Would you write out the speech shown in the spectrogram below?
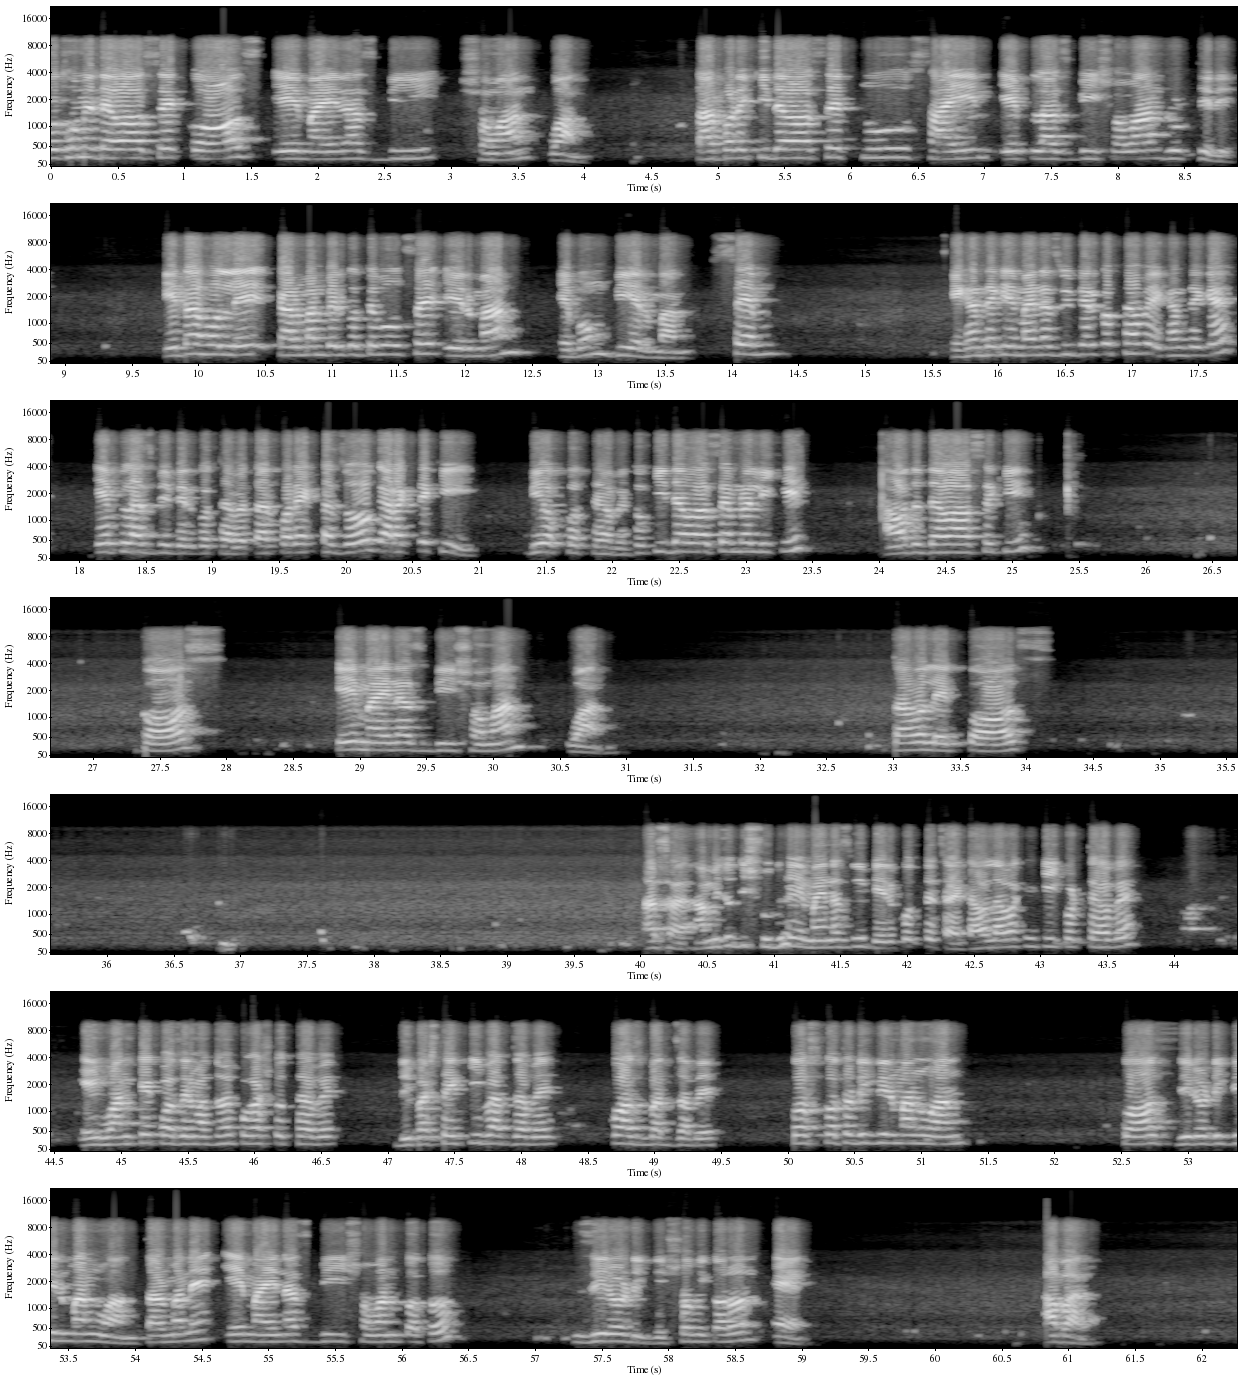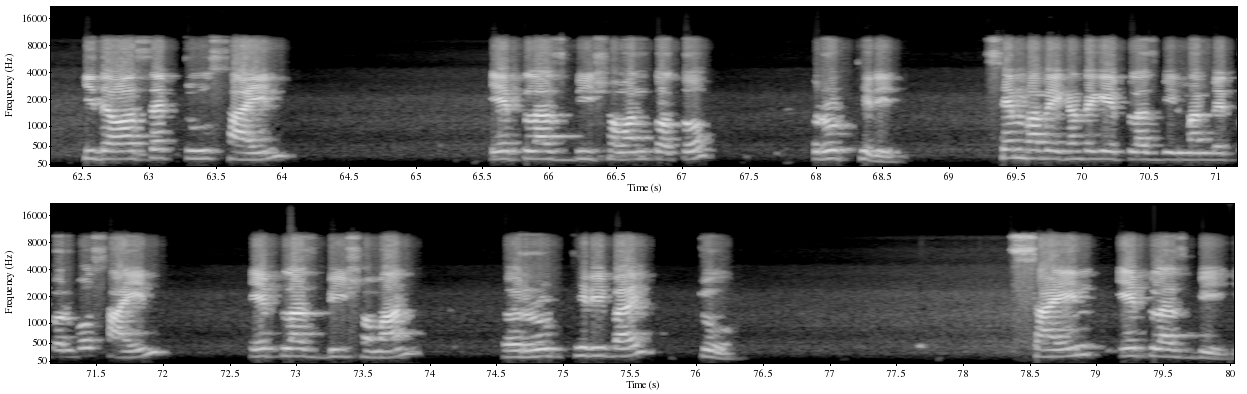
প্রথমে দেওয়া আছে cos এ মাইনাস বি সমান ওয়ান তারপরে কি দেওয়া আছে? Two sine A plus B সমান রুট থ্রি এটা হলে কার মান বের করতে বলছে? এর মান এবং বি এর মান সেম এখান থেকে মাইনাস বি বের করতে হবে, এখান থেকে এ প্লাস বি বের করতে হবে। তারপরে একটা যোগ আর একটা কি? বিয়োগ করতে হবে। তো কি দেওয়া আছে আমরা লিখি? আমাদের দেওয়া আছে কি? কস এ মাইনাস বি সমান ওয়ান তাহলে কস আচ্ছা আমি যদি শুধু এ মাইনাস বি বের করতে চাই, তাহলে আমাকে কি করতে হবে? এই ওয়ান কে কজের মাধ্যমে প্রকাশ করতে হবে। দুই পাশ থেকে কি বাদ যাবে? কজ বাদ যাবে। কজ কত ডিগ্রির মান ওয়ান কজ জিরো ডিগ্রির মান ওয়ান তার মানে এ মাইনাস বি সমান কত? জিরো ডিগ্রি, সমীকরণ এক। আবার, কি দেওয়া আছে? Two sine A plus B সমান কত? রুট থ্রি সেম ভাবে এখান থেকে এ প্লাস বির মান বের করব সাইন এ প্লাস বি সমান root three by two sine A plus B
